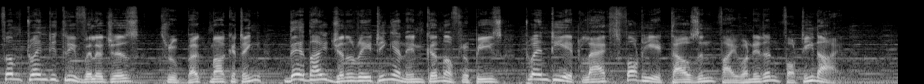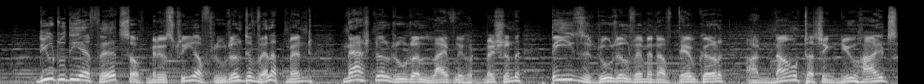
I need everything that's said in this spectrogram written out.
from 23 villages through bulk marketing, thereby generating an income of rupees 28 lakhs 48,549. Due to the efforts of Ministry of Rural Development, National Rural Livelihood Mission, these rural women of Devgarh are now touching new heights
